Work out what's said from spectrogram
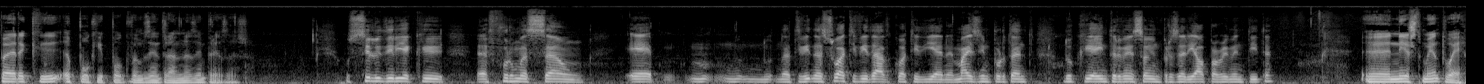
para que, a pouco e pouco, vamos entrando nas empresas. O Cecílio diria que a formação é, na sua atividade cotidiana, mais importante do que a intervenção empresarial propriamente dita? Uh, neste momento é.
